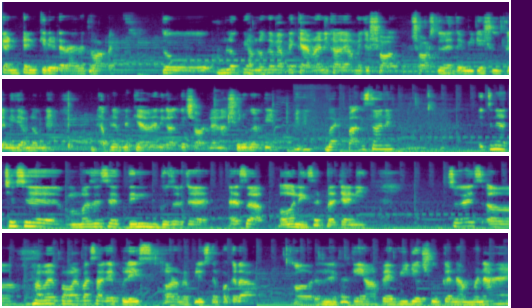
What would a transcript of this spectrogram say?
कंटेंट क्रिएटर आए हुए थे वहाँ पे। तो हम लोग भी, हम लोग ने भी अपने कैमरा निकाले, हमें जो शॉर्ट शॉर्ट्स लेने थे वीडियो शूट करनी थी हम लोग ने, अपने अपने कैमरा निकाल के शॉट लेना शुरू कर दिए। बट पाकिस्तान है, इतने अच्छे से, मज़े से दिन गुजर जाए, ऐसा हो नहीं सकता जैनी सो गाइस हमें, हमारे पास आ गई पुलिस और हमें पुलिस ने पकड़ा और उन्होंने कहा कि यहाँ पे वीडियो शूट करना मना है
